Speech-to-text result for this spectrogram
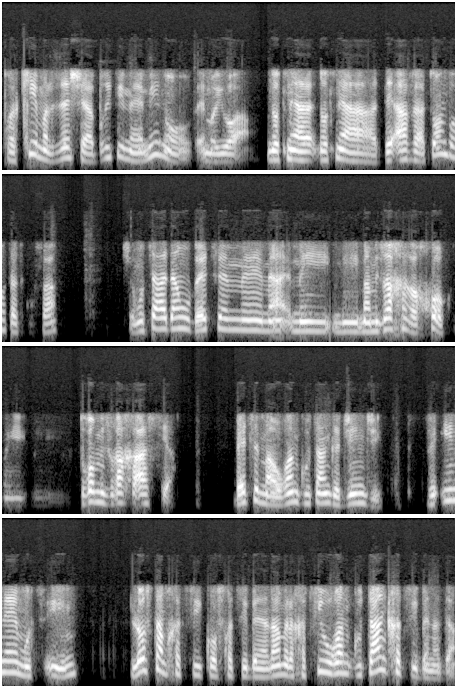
פרקים על זה שהבריטים האמינו, הם היו נותני, נותני הדעה והטון באותה תקופה, שמוצא האדם הוא בעצם אה, מהמזרח הרחוק, מדרום-מזרח אסיה, בעצם מהאורנגוטנג הג'ינג'י. והנה הם מוצאים לא סתם חצי קוף חצי בן אדם, אלא חצי אורנגוטנג חצי בן אדם.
